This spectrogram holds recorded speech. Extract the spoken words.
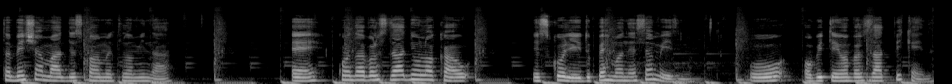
também chamado de escoamento laminar, é quando a velocidade de um local escolhido permanece a mesma, ou obtém uma velocidade pequena.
